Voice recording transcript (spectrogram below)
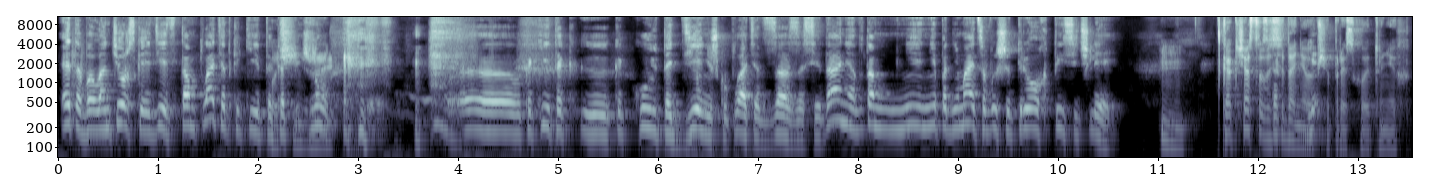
Это волонтерская деятельность. Там платят какие-то... Очень как, ну, Э, какие-то, э, какую-то денежку платят за заседание, но там не, не поднимается выше трех тысяч лей. Как часто заседания так, вообще я... происходят у них?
